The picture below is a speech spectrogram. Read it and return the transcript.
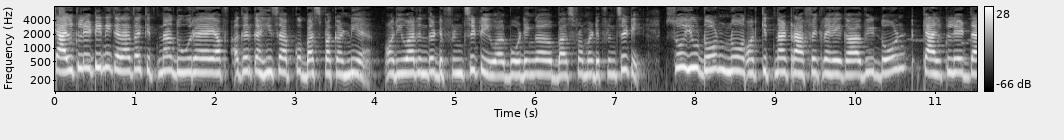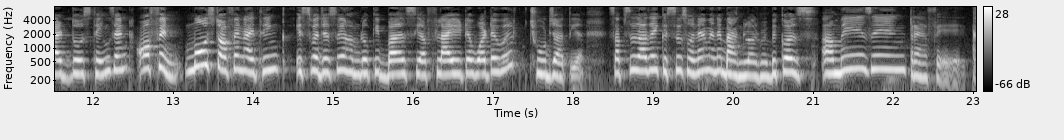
कैलकुलेट ही नहीं करा था कितना दूर है या अगर कहीं से आपको बस पकड़नी है और you are in the different city you are boarding a bus from a different city so you don't know और कितना ट्रैफ़िक रहेगा। We don't calculate that those things and often most often I think इस वजह से हम लोग की बस या फ़्लाइट या वट छूट जाती है। सबसे ज़्यादा एक किस्से सुने हैं मैंने बैंगलोर में because amazing traffic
